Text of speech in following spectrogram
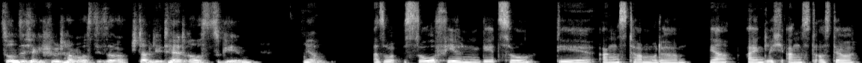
zu unsicher gefühlt haben, aus dieser Stabilität rauszugehen. Ja. Also so vielen geht so, die Angst haben oder ja, eigentlich Angst aus der,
